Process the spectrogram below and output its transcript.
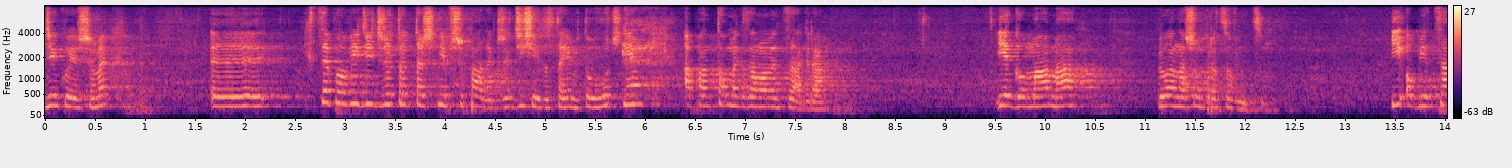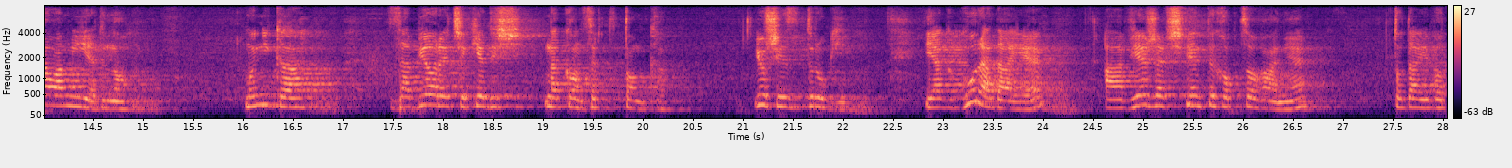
Dziękuję Szymek. Chcę powiedzieć, że to też nie przypadek, że dzisiaj dostajemy tą włócznię, a pan Tomek za moment zagra. Jego mama była naszą pracownicą i obiecała mi jedno. Monika, zabiorę cię kiedyś na koncert Tomka. Już jest drugi. Jak góra daje, a wierzę w świętych obcowanie, to daje w,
